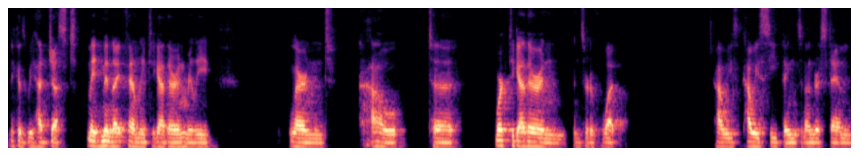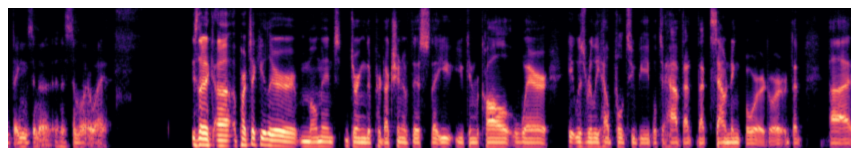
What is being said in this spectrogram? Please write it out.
because we had just made midnight family together and really learned how to work together and and sort of what how we how we see things and understand things in a in a similar way is there like a, a, particular moment during the production of this that you you can recall where it was really helpful to be able to have that that sounding board or that uh,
